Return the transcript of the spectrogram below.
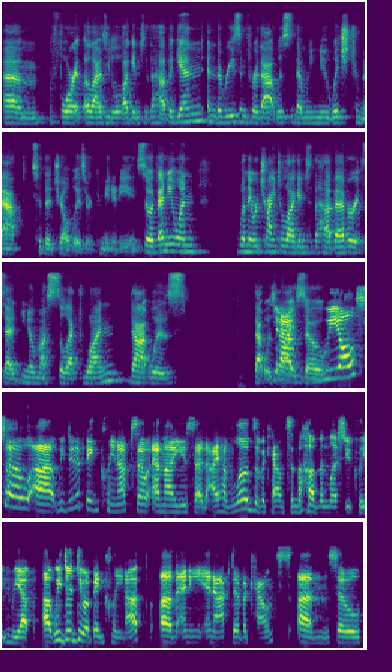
um, before it allows you to log into the hub again. And the reason for that was so then we knew which to map to the Trailblazer community. So if anyone, when they were trying to log into the hub ever, it said, you know, must select one, that was, that was why. So. we also uh, we did a big cleanup. So Emma, you said I have loads of accounts in the hub unless you cleaned me up. Uh, we did do a big cleanup of any inactive accounts. Um, so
